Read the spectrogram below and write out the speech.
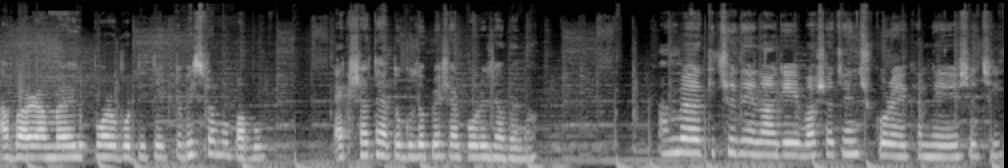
আবার আমরা পরবর্তীতে একটু বিশ্রামও পাবো। একসাথে এতগুলো প্রেশার পড়ে যাবে না। আমরা কিছুদিন আগে বাসা চেঞ্জ করে এখানে এসেছি।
